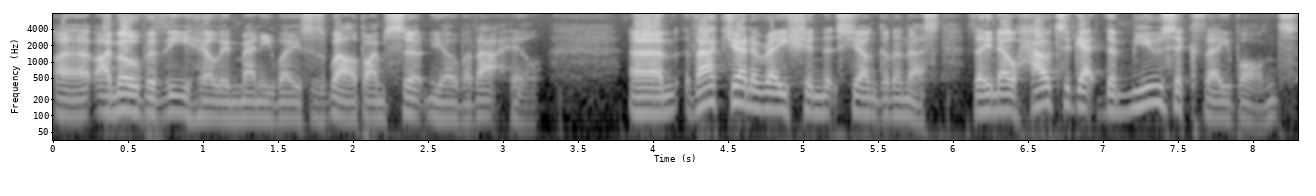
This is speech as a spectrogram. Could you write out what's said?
Uh, I'm over the hill in many ways as well, but I'm certainly over that hill. Um, that generation that's younger than us, they know how to get the music they want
